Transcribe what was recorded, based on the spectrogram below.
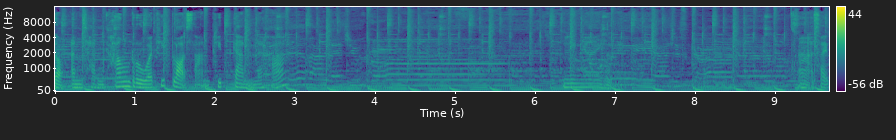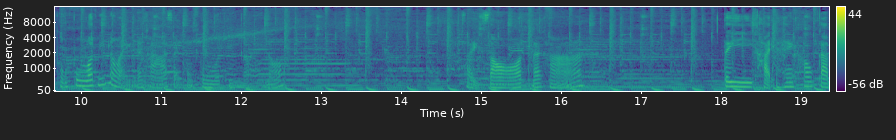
ดอกอัญชันข้างรั้วที่ปลอดสารพิษกันนะคะ ง่ายๆเลยอ่าใส่ผงปรุงรสนิดหน่อยนะคะ ใส่ผงปรุงรสนิดหน่อยเนาะใส่ซอสนะคะ ตีไข่ให้เข้ากัน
